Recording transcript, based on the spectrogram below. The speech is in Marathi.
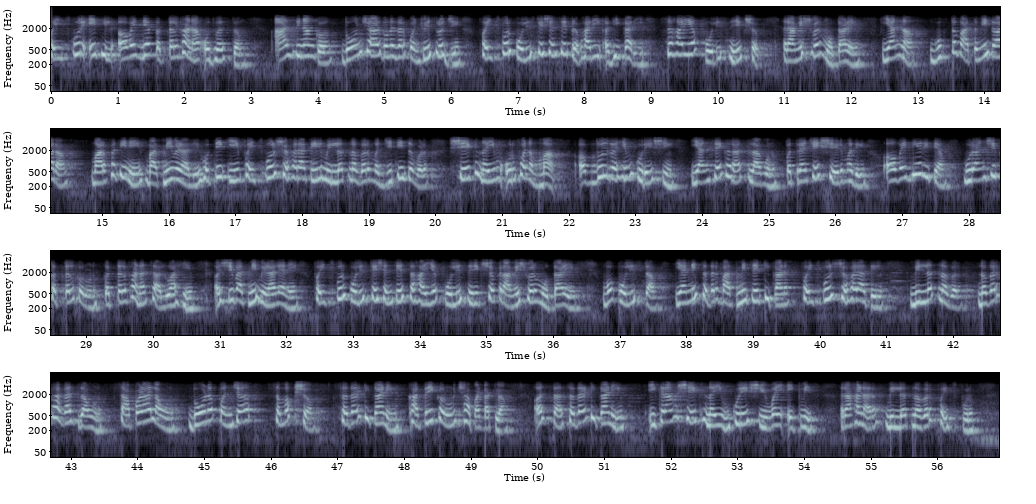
फैजपूर येथील अवैध कत्तलखाना उद्ध्वस्त. आज दिनांक दोन चार दोन हजार पंचवीस रोजी फैजपूर पोलीस स्टेशनचे प्रभारी अधिकारी सहाय्यक पोलीस निरीक्षक रामेश्वर मोताळे यांना गुप्त बातमीद्वारा मार्फतीने बातमी मिळाली होती की फैजपूर शहरातील मिल्लतनगर मस्जिदीजवळ शेख नईम उर्फ नम्मा अब्दुल रहीम कुरेशी यांचे घरास लागून पत्र्याचे शेडमध्ये अवैधरित्या गुरांची कत्तल करून कत्तलखाना चालू आहे. अशी बातमी मिळाल्याने फैजपूर पोलीस स्टेशनचे सहाय्यक पोलीस निरीक्षक रामेश्वर मोताळे व पोलीस स्टाफ यांनी सदर बातमीचे ठिकाण फैजपूर शहरातील मिल्लतनगर नगर भागात जाऊन सापळा लावून दोन पंच समक्ष सदर ठिकाणी खात्री करून छापा टाकला असता सदर ठिकाणी इक्राम शेख नईम कुरेशी वय एकवीस राहणार मिल्लतनगर फैजपूर.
